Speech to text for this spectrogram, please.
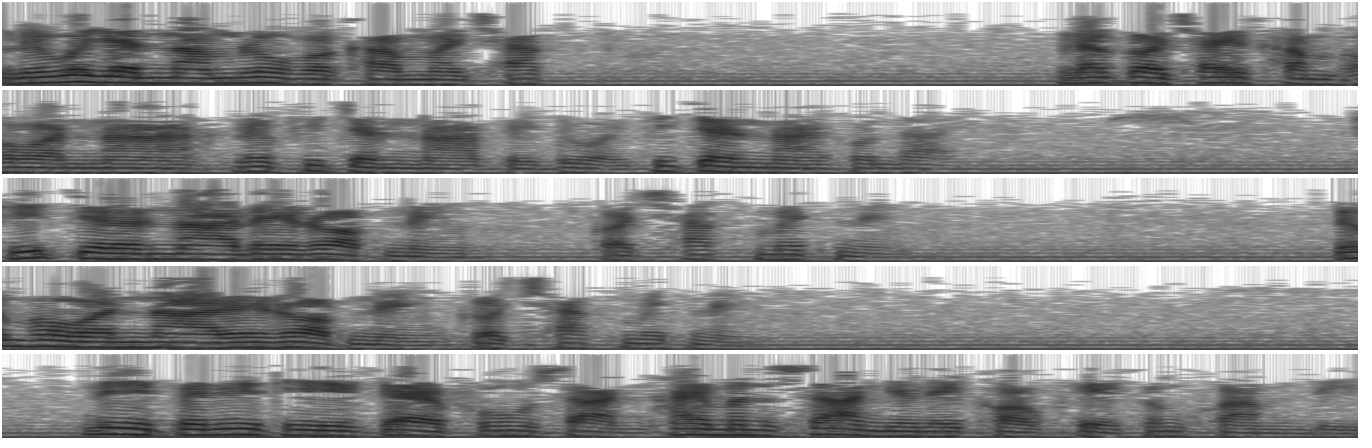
หรือว่าจะนำลูกประคำมาชัก แล้วก็ใช้คำภาวนาหรือพิจารณาไปด้วย พิจารณาคนได้ พิจารณาได้รอบหนึ่ง ก็ชักเม็ดหนึ่งหรือภาวนาได้รอบหนึ่งก็ชักเม็ดหนึ่ง นี่เป็นวิธีแก้ฟุ้งซ่านให้มันซ่านอยู่ในขอบเขตของความดี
